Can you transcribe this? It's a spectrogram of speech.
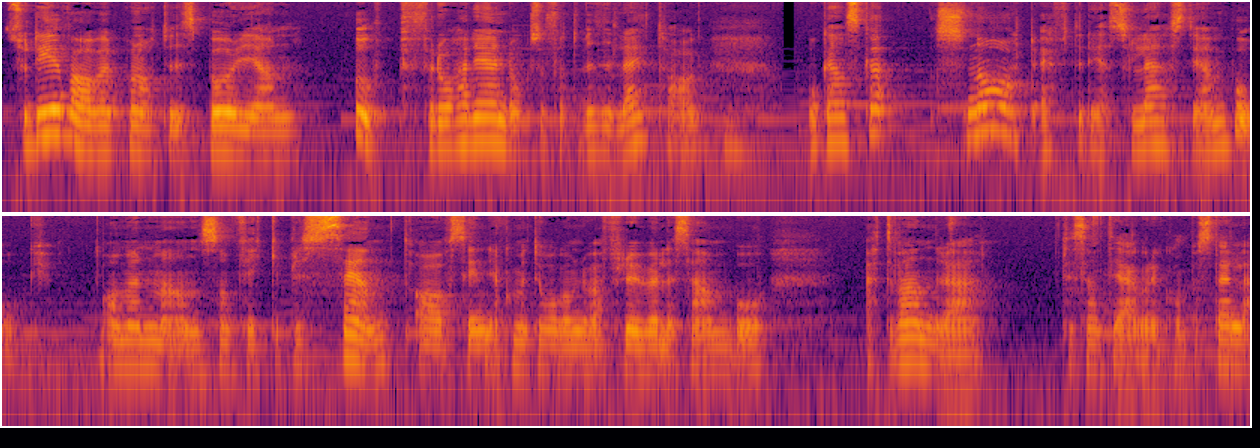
Så det var väl på något vis början upp. För då hade jag ändå också fått vila ett tag. Mm. Och ganska snart efter det så läste jag en bok om en man som fick i present av sin, jag kommer inte ihåg om det var fru eller sambo, att vandra till Santiago de Compostela.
